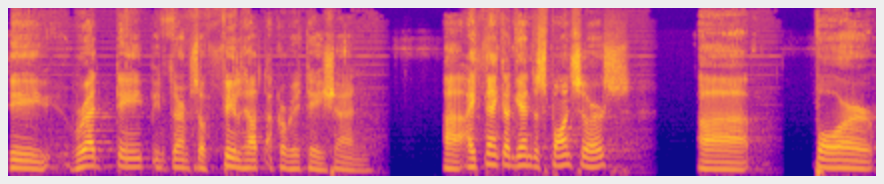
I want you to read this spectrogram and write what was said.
the red tape in terms of PhilHealth accreditation. Uh, I thank again the sponsors uh, for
